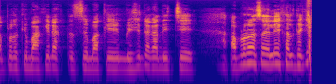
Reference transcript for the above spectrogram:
আপনারা কি বাকি রাখতেছে বাকি বেশি টাকা দিচ্ছে, আপনারা চাইলে এখান থেকে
